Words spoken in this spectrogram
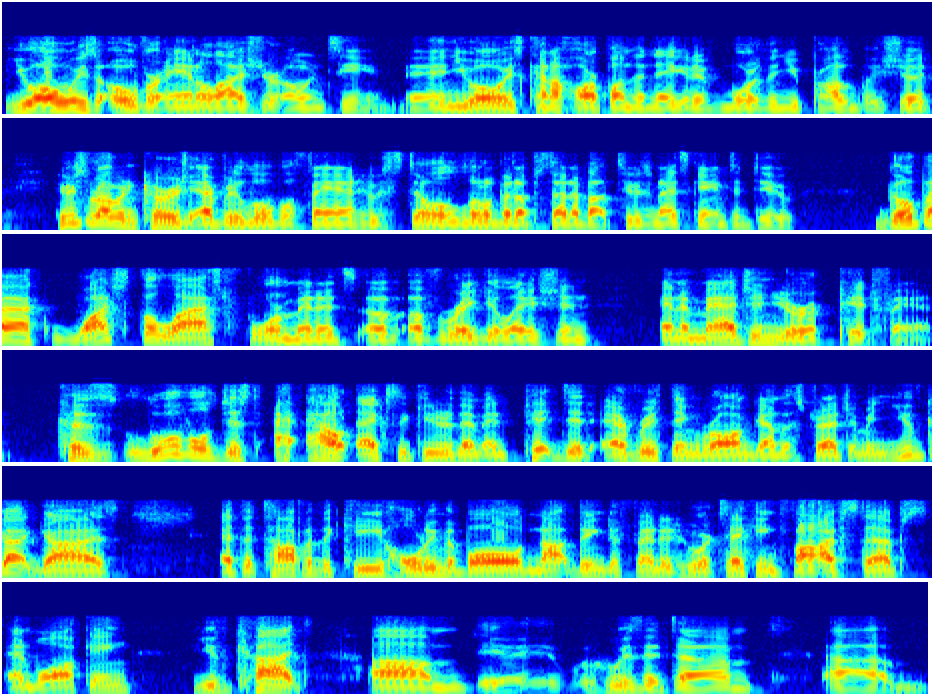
you always overanalyze your own team and you always kind of harp on the negative more than you probably should. Here's what I would encourage every Louisville fan who's still a little bit upset about Tuesday night's game to do. Go back, watch the last four minutes of, of regulation, and imagine you're a Pitt fan. Because Louisville just out executed them, and Pitt did everything wrong down the stretch. I mean, you've got guys at the top of the key holding the ball, not being defended, who are taking five steps and walking. You've got, um, who is it? Um, um,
